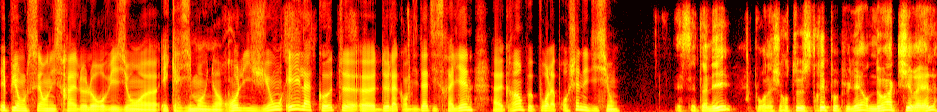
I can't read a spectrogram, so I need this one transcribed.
Et puis on le sait, en Israël, l'Eurovision euh, est quasiment une religion et la cote euh, de la candidate israélienne euh, grimpe pour la prochaine édition. Et cette année, pour la chanteuse très populaire Noah Kirel,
